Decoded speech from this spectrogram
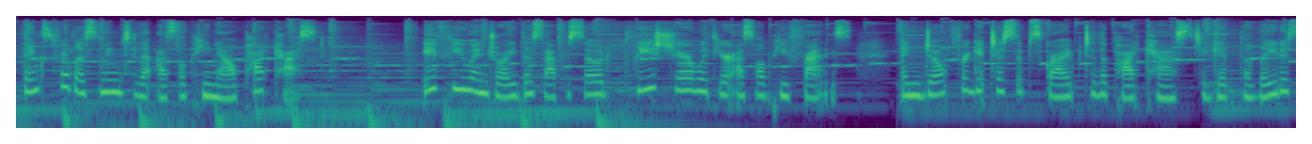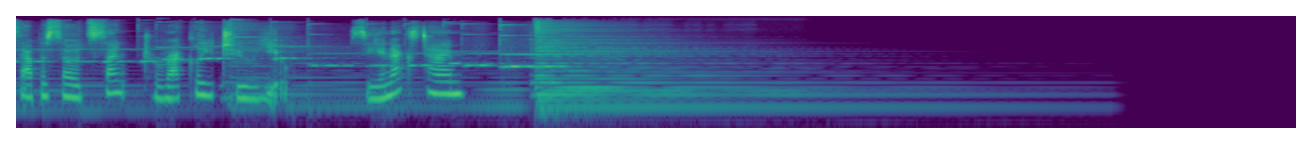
Thanks for listening to the SLP Now podcast. If you enjoyed this episode, please share with your SLP friends. And don't forget to subscribe to the podcast to get the latest episodes sent directly to you. See you next time.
